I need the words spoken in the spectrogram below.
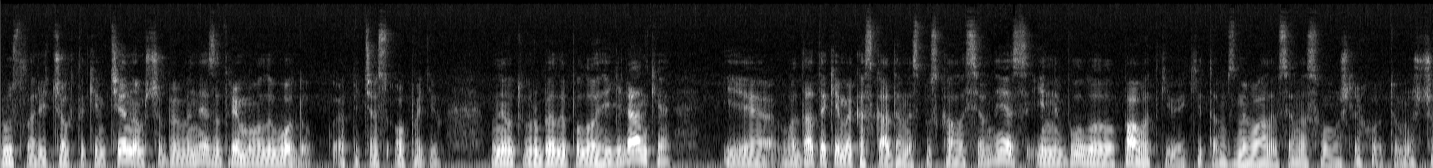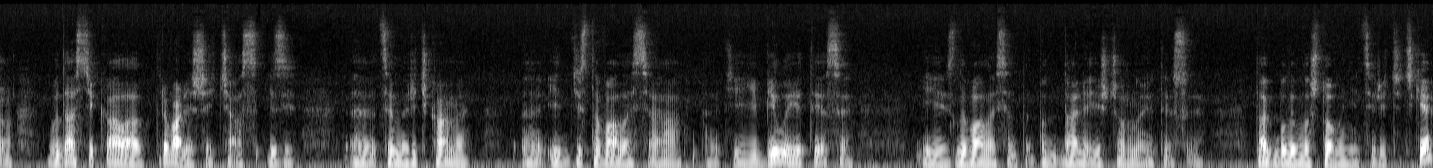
русла річок таким чином, щоб вони затримували воду е, під час опадів. Вони от робили пологі ділянки, і вода такими каскадами спускалася вниз, і не було паводків, які там змивали все на своєму шляху, тому що вода стікала триваліший час із цими річками і діставалася тієї білої тиси і зливалася далі із чорною тисою. Так були влаштовані ці річечки.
